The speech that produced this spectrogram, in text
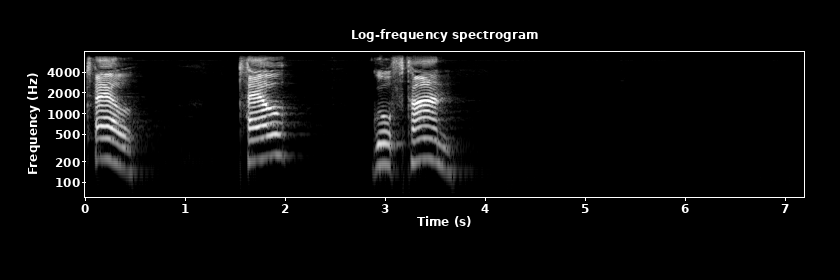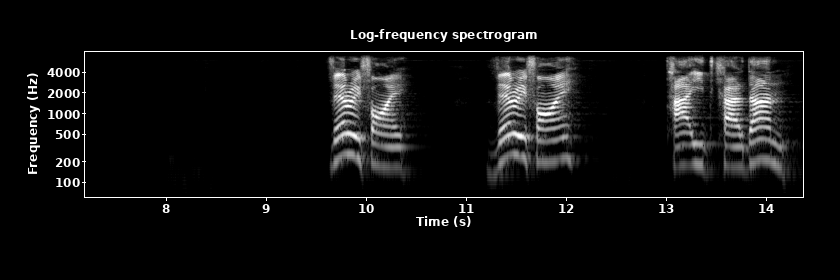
tell tell گفتن verify verify تایید کردن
